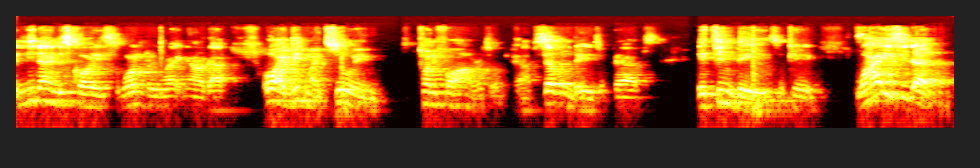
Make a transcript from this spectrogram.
a leader in this call is wondering right now that, oh, I did my two in 24 hours, or perhaps seven days, or perhaps 18 days, okay? Why is it that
